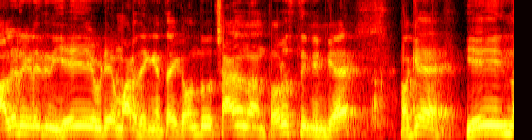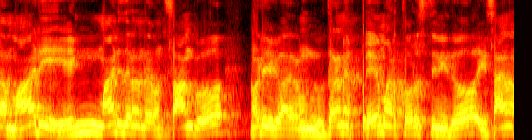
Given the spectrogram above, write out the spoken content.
ಆಲ್ರೆಡಿ ಹೇಳಿದ್ದೀನಿ ಏ ಎ ವಿಡಿಯೋ ಮಾಡೋದು ಅಂತ. ಈಗ ಒಂದು ಚಾನಲ್ ನಾನು ತೋರಿಸ್ತೀನಿ ನಿಮಗೆ, ಓಕೆ? ಎ ಇಂದ ಮಾಡಿ, ಹೆಂಗೆ ಮಾಡಿದಾರೆ ಅಂದರೆ ಒಂದು ಸಾಂಗು. ನೋಡಿ, ಈಗ ಒಂದು ಉದಾಹರಣೆ ಪ್ಲೇ ಮಾಡಿ ತೋರಿಸ್ತೀನಿ ಇದು. ಈ ಸಾಂಗ್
